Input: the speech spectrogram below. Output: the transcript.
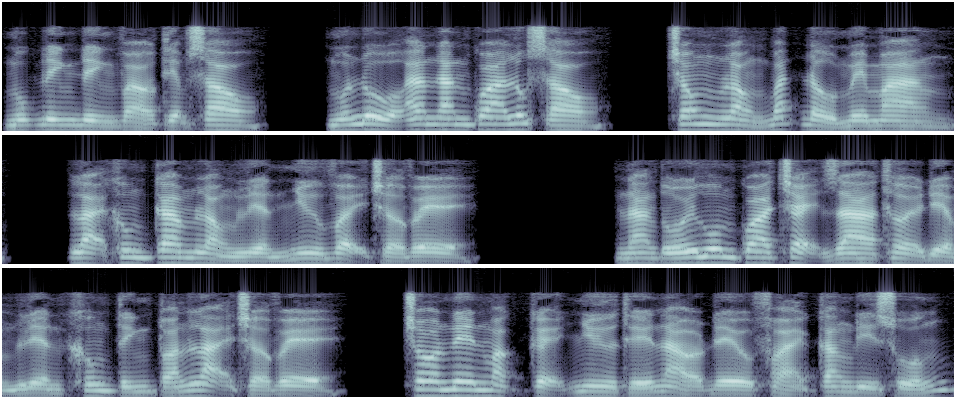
Mục đình đình vào tiệm sau, muốn đồ ăn ăn qua lúc sau, trong lòng bắt đầu mê mang, lại không cam lòng liền như vậy trở về. Nàng tối hôm qua chạy ra thời điểm liền không tính toán lại trở về, cho nên mặc kệ như thế nào đều phải căng đi xuống.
